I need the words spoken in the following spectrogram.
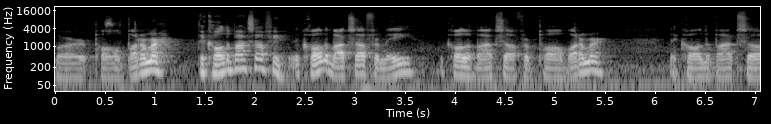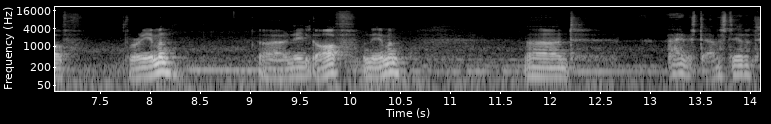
for Paul Buttimer. They called the box off you? They call the box off for me. They call the box off for Paul Buttimer. They call the box off for Eamon. Uh, Neil Goff and Eamon. And I was devastated.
